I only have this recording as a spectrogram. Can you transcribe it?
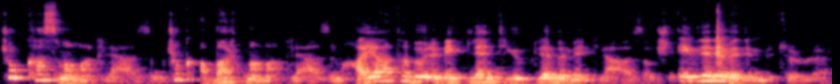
Çok kasmamak lazım. Çok abartmamak lazım. Hayata böyle beklenti yüklememek lazım. İşte evlenemedim bir türlü.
